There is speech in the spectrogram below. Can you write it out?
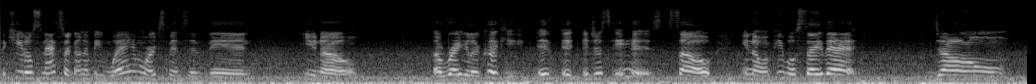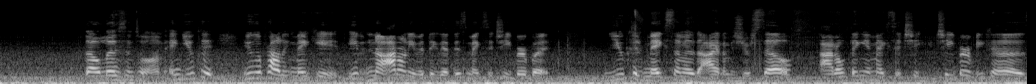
the keto snacks are going to be way more expensive than, you know, a regular cookie. It, it, it just is. So, you know, when people say that, don't don't listen to them. And you could you could probably make it even no, I don't even think that this makes it cheaper, but you could make some of the items yourself. I don't think it makes it che- cheaper because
